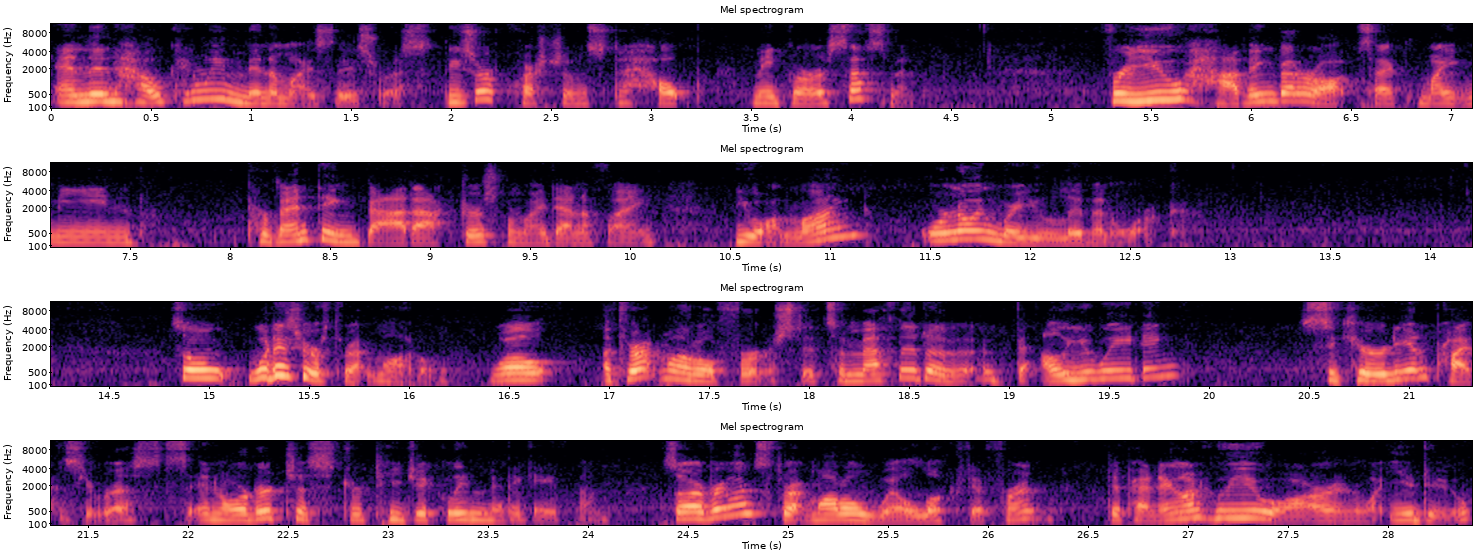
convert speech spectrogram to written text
And then how can we minimize these risks? These are questions to help make our assessment. For you, having better OPSEC might mean preventing bad actors from identifying you online or knowing where you live and work. So what is your threat model? Well, a threat model first, it's a method of evaluating security and privacy risks in order to strategically mitigate them. So everyone's threat model will look different depending on who you are and what you do.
